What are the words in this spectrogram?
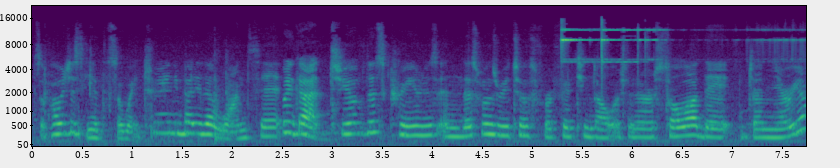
So I'll probably just give this away to anybody that wants it. We got two of these creams and this one's retails for $15 and they're Sola de Janeiro.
